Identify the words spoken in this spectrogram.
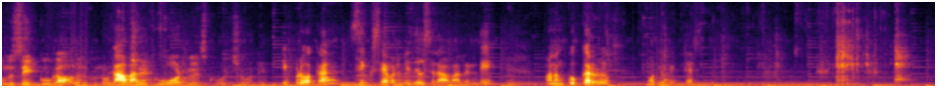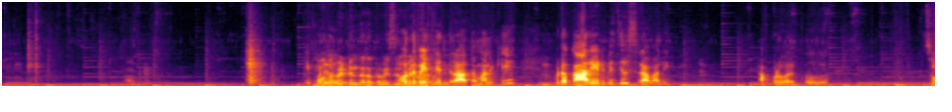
పులుసు ఎక్కువ కావాలనుకున్నాం కావాలి. ఎక్కువ వాటర్ వేసుకోవచ్చు అని. ఇప్పుడు ఒక సిక్స్ సెవెన్ విజిల్స్ రావాలండి. Hmm. మనం కుక్కర్ మూత పెట్టేస్తాం. మూత పెట్టిన తర్వాత విజిల్ మూత పెట్టిన తర్వాత మనకి ఇప్పుడు ఒక ఆరు ఏడు విజిల్స్ రావాలి. అప్పటి వరకు సో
